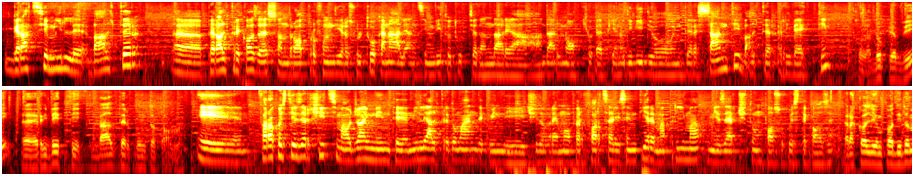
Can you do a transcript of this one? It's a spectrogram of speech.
Grazie mille Walter, uh, per altre cose adesso andrò a approfondire sul tuo canale, anzi invito tutti ad andare a dare un occhio che è pieno di video interessanti, Walter Rivetti con la W, eh, rivettivalter.com. E farò questi esercizi, ma ho già in mente mille altre domande, quindi ci dovremo per forza risentire, ma prima mi esercito un po' su queste cose. Raccogli un po' di domande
